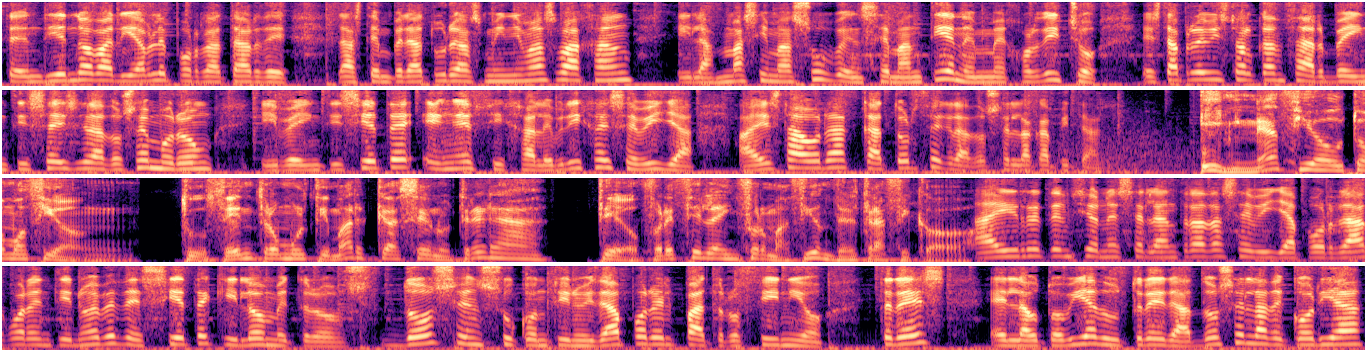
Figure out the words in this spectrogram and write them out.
tendiendo a variable por la tarde. Las temperaturas mínimas bajan y las máximas suben, se mantienen, mejor dicho. Está previsto alcanzar 26 grados en Morón y 27 en Écija, Lebrija y Sevilla. A esta hora 14 grados en la capital. Ignacio Automoción, tu centro multimarcas en Utrera te ofrece la información del tráfico. Hay retenciones en la entrada a Sevilla por la A49 de 7 kilómetros, dos en su continuidad por el patrocinio, tres en la autovía de Utrera, dos en la de Coria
